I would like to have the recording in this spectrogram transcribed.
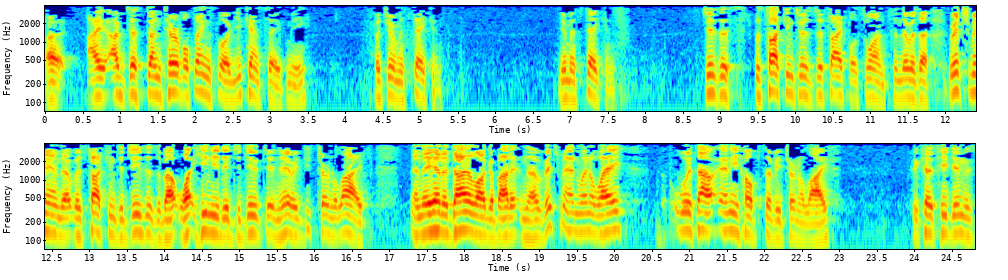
uh, I've just done terrible things, Lord. You can't save me. But you're mistaken. You're mistaken. Jesus was talking to his disciples once, and there was a rich man that was talking to Jesus about what he needed to do to inherit eternal life. And they had a dialogue about it, and the rich man went away without any hopes of eternal life because he didn't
